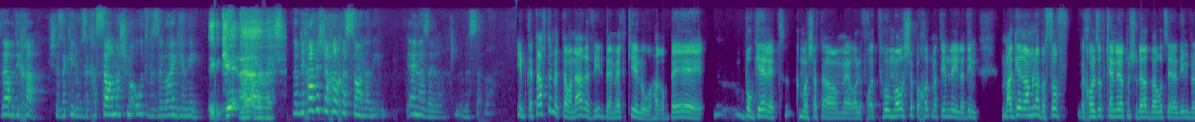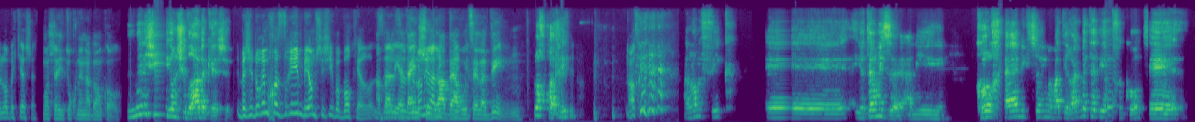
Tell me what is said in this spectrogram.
זה הבדיחה, שזה כאילו, זה חסר משמעות וזה לא הגיוני. כן, אה, זה בדיחה של שחר חסון, אני... אין לזה, זה בסדר. אם כתבתם את העונה הרביעית באמת כאילו הרבה בוגרת, כמו שאתה אומר, או לפחות הומור שפחות מתאים לילדים, מה גרם לה בסוף בכל זאת כן להיות משודרת בערוץ הילדים ולא בקשת? כמו שהיא תוכננה במקור. נדמה לי שהיא גם שודרה בקשת. בשידורים חוזרים ביום שישי בבוקר. אבל זה- היא זה עדיין לא שודרה. בערוץ ילדים. לא אכפת לי, אוקיי. אני לא מפיק. אה, יותר מזה, אני כל חיי המקצועיים עבדתי רק בטדי הפקות.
